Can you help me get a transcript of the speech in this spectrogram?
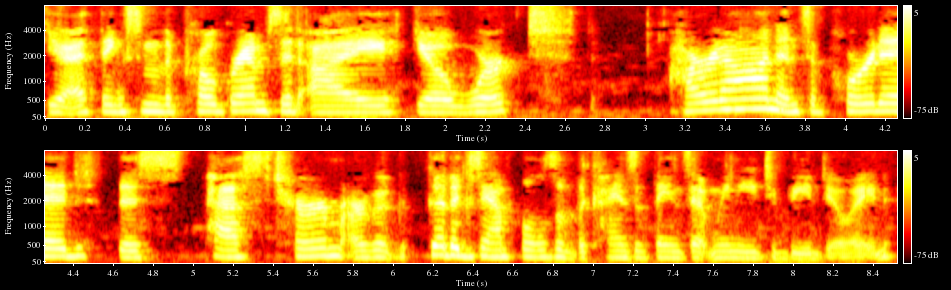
yeah, I think some of the programs that I you know worked hard on and supported this past term are good, examples of the kinds of things that we need to be doing.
